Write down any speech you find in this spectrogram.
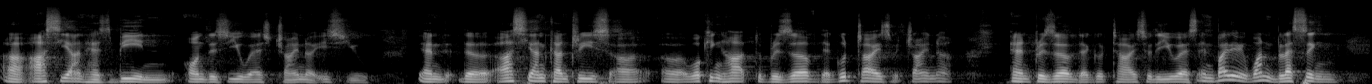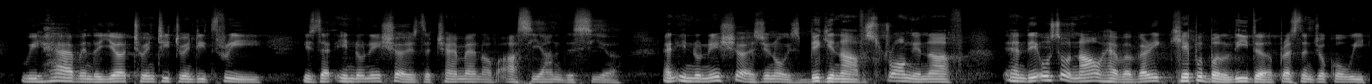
uh, ASEAN has been on this US China issue. And the ASEAN countries are uh, working hard to preserve their good ties with China and preserve their good ties with the US. And by the way, one blessing we have in the year 2023 is that Indonesia is the chairman of ASEAN this year. And Indonesia, as you know, is big enough, strong enough and they also now have a very capable leader, President Jokowi,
